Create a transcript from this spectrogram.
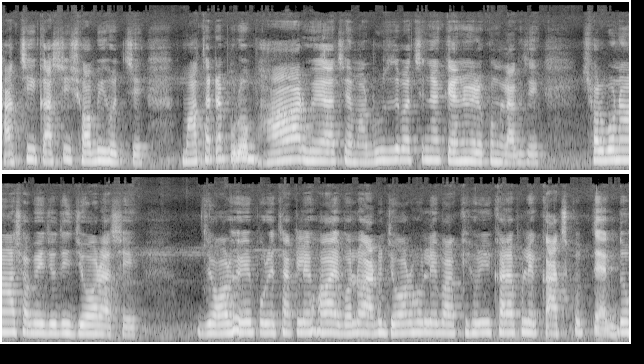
হাঁচি কাশি সবই হচ্ছে। মাথাটা পুরো ভার হয়ে আছে আমার, বুঝতে পারছি না কেন এরকম লাগছে। সর্বনাশ হবে যদি জ্বর আসে। জ্বর হয়ে পড়ে থাকলে হয়, বলো। আরও জ্বর হলে বা শরীর খারাপ হলে কাজ করতে একদম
